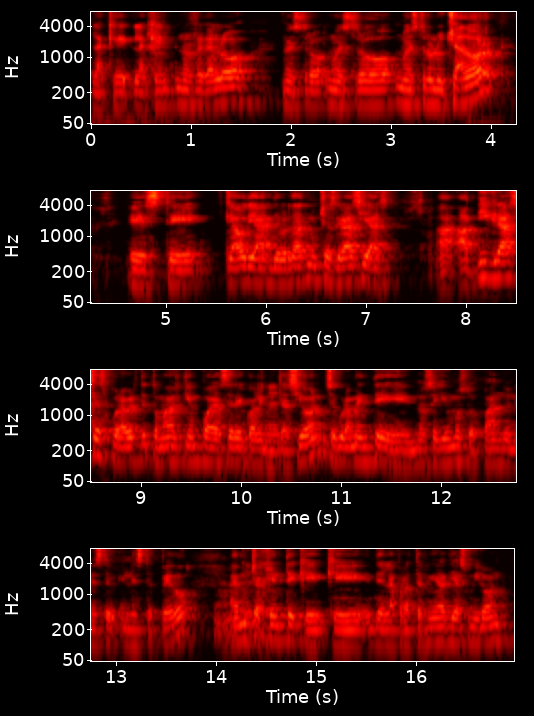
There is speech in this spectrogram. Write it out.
la que, la que nos regaló nuestro, nuestro, nuestro luchador. Este, Claudia, de verdad, muchas gracias A, ti, gracias por haberte tomado el tiempo de hacer eco la invitación. Seguramente eh, nos seguimos topando en este, en este pedo. Hay mucha gente que, que de la fraternidad Díaz Mirón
